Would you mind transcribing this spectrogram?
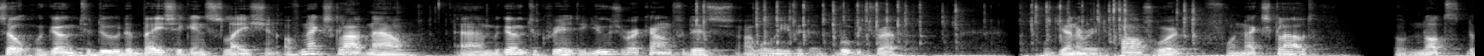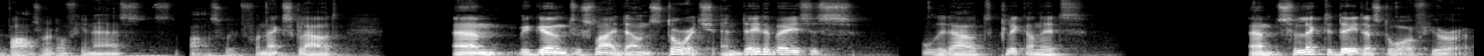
So we're going to do the basic installation of Nextcloud now. Um, we're going to create a user account for this. I will leave it at booby trap. We'll generate the password for Nextcloud. So not the password of your NAS, it's the password for Nextcloud. Um, we're going to slide down storage and databases, pull it out, click on it. Um, select the data store of your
